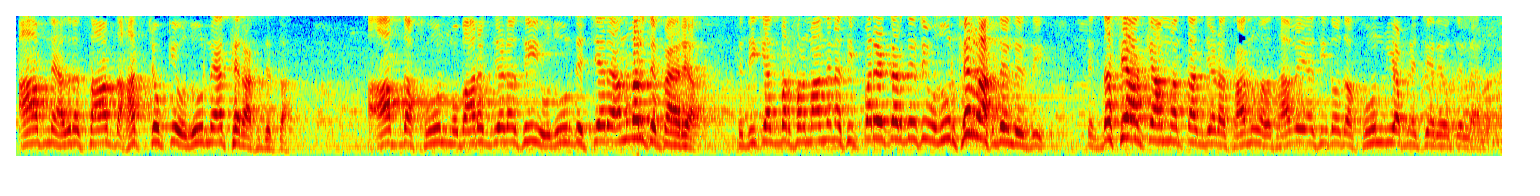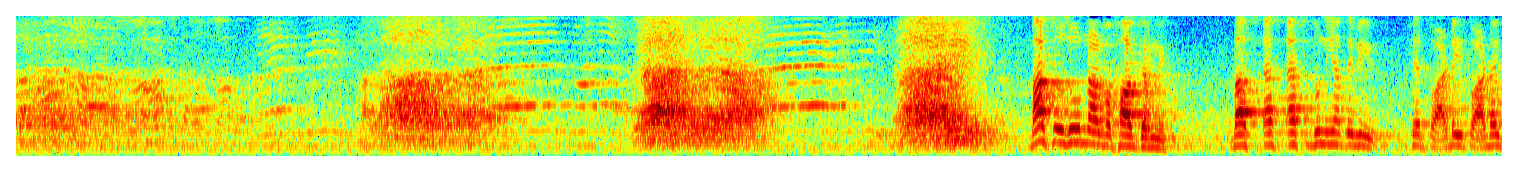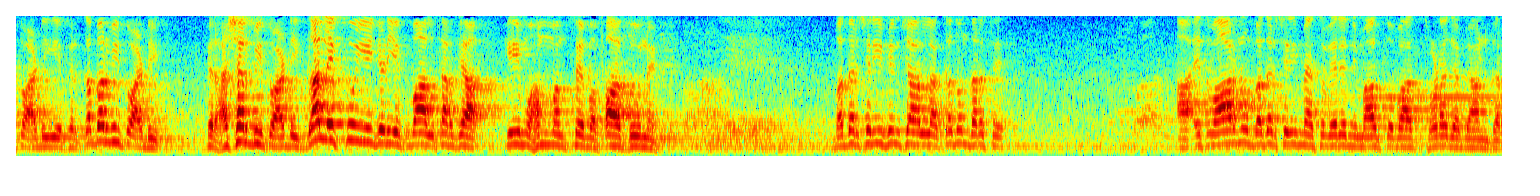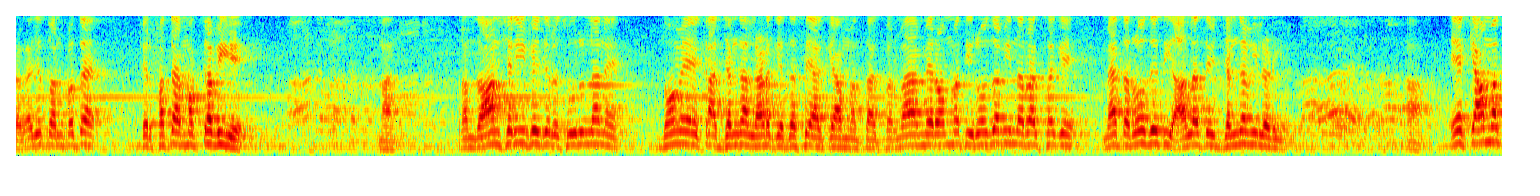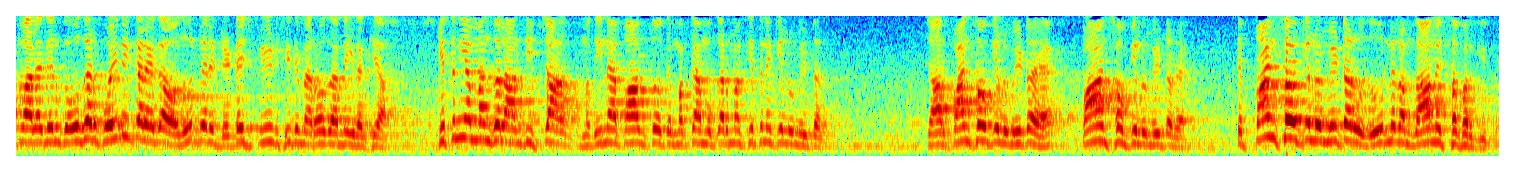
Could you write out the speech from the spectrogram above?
آپ نے حضرت صاحب دا ہاتھ چک کے حضور نے اتنے رکھ دیتا آپ دا خون مبارک جہا سی، حضور دے چہرے انور سے پی رہا صدیق اکبر فرما دینا سی پرے کرتے سی، حضور پھر رکھ دیں سی۔ تے دسیا قیامت تک جڑا سانو ہساوے، اسی تو دا خون بھی اپنے چہرے اتنے لے لو۔ بس حضور نال وفا کرنی بس اس دنیا تے بھی پھر تھی تھی ہے، پھر قبر بھی تھی پھر حشر بھی تھی گل ایک ہی جڑی اقبال کر گیا کہ محمد سے وفا تو نے۔ بدر شریف انشاءاللہ شاء اللہ کدوں درسے اتوار نو بدر شریف میں سویرے نماز تو بعد تھوڑا جا بیان کرا گا جی تمہیں پتا ہے، پھر فتح مکہ بھی ہے۔ ہاں۔ رمضان شریف رسول اللہ نے دونیں جنگا لڑ کے دسیا قیامت تک۔ فرمایا، میرا امت ہی روزہ بھی نہ رکھ سکے، میں تو روزے کی حالت جنگا بھی لڑی ہاں۔ ایک قیامت والے دن کو ادھر کوئی نہیں کرے گا۔ حضور میرے ڈیڈے سپیڈ سی تو میں روزہ نہیں رکھیا۔ کتنی منزل آتی جی، چار، مدینہ پاک تو مکہ مکرمہ کتنے کلو میٹر چار، پانچ سو کلو میٹر ہے۔ پانچ سو کلو میٹر ہے۔ تو پانچ سو کلو میٹر حضور نے رمضان سفر کیا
